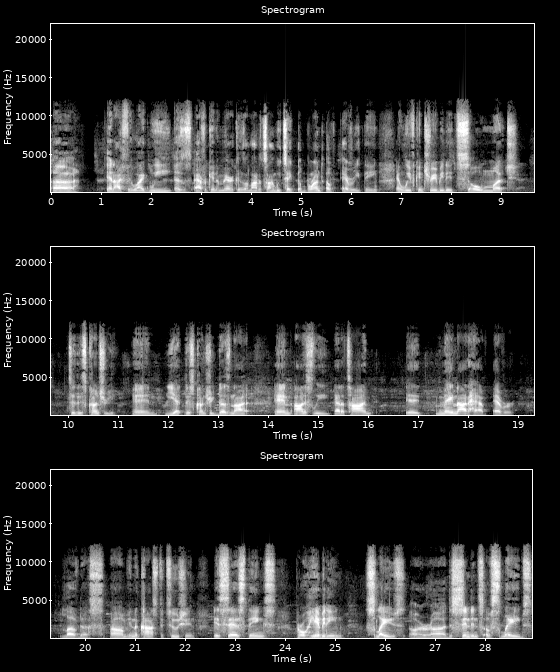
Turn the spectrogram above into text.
Uh, and I feel like we as African Americans a lot of time we take the brunt of everything. And we've contributed so much to this country. And yet this country does not. And honestly at a time it may not have ever loved us. Um, in the constitution it says things prohibiting slaves or uh, descendants of slaves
